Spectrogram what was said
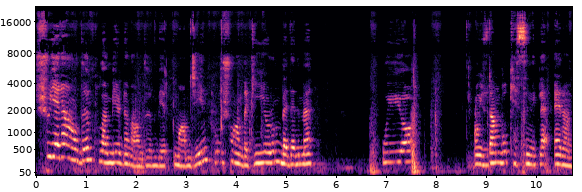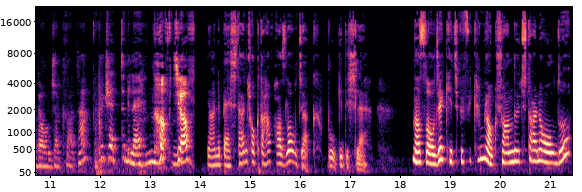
Şu yere aldığım Pull&Bear'dan aldığım bir mom jean. Bunu şu anda giyiyorum. Bedenime uyuyor. O yüzden bu kesinlikle en önde olacak zaten. 3 etti bile. ne yapacağım? Yani 5'ten çok daha fazla olacak bu gidişle. Nasıl olacak hiçbir fikrim yok. Şu anda 3 tane oldu.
